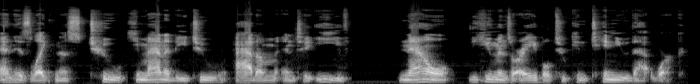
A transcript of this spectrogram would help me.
and his likeness to humanity, to Adam and to Eve, now the humans are able to continue that work.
